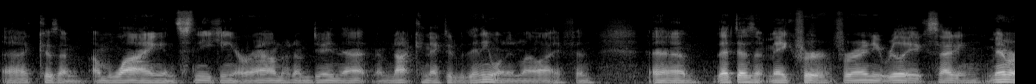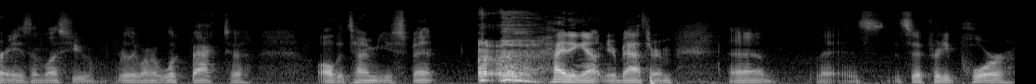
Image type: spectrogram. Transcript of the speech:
because uh, I'm I'm lying and sneaking around when I'm doing that. I'm not connected with anyone in my life, and um, that doesn't make for, for any really exciting memories unless you really want to look back to all the time you spent hiding out in your bathroom. Um, it's it's a pretty poor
